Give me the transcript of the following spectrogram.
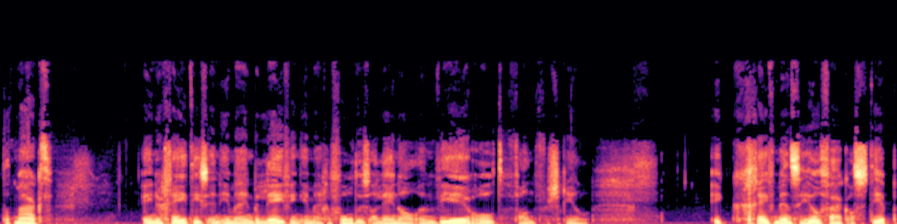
Dat maakt energetisch en in mijn beleving, in mijn gevoel dus alleen al een wereld van verschil. Ik geef mensen heel vaak als tip.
